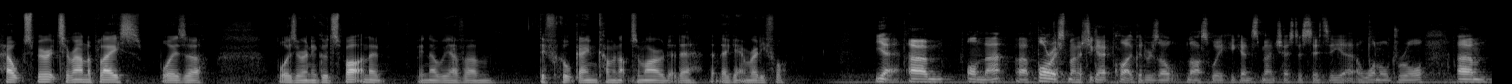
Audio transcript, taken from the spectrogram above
helped spirits around the place. Boys are boys are in a good spot, and you know we have a um, difficult game coming up tomorrow that they're that they're getting ready for. Yeah, um, on that, uh, Forest managed to get quite a good result last week against Manchester City, a one-all draw. Um,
